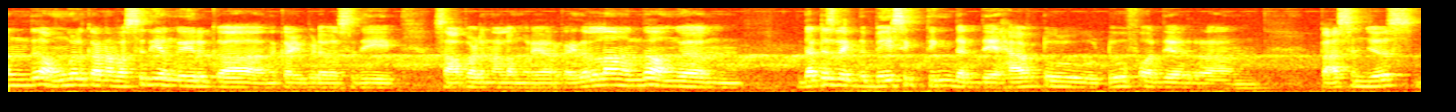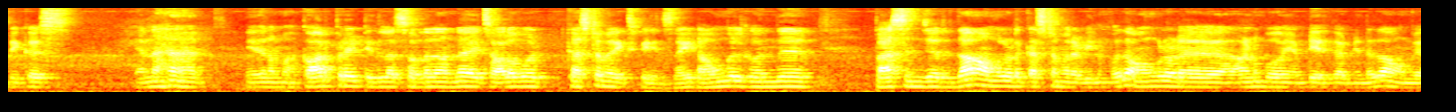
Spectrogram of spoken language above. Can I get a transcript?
வந்து அவங்களுக்கான வசதி அங்கே இருக்கா? அந்த கழிப்பிட வசதி சாப்பாடு நல்ல முறையாக இருக்கா? இதெல்லாம் வந்து அவங்க that is like the basic thing that they have to do for their passengers because ஏன்னா இது நம்ம கார்ப்பரேட் இதில் சொல்கிறதா இருந்தால் it's all about customer experience right அவங்களுக்கு வந்து பேசஞ்சர் தான் அவங்களோட கஸ்டமர் அப்படின்னும் போது அவங்களோட அனுபவம் எப்படி இருக்குது அப்படின்றத அவங்க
